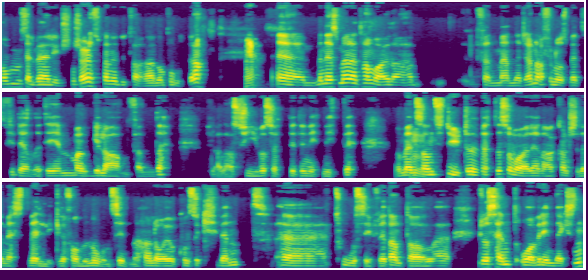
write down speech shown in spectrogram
om selve Lynchen sjøl, så kan jo du ta noen punkter. da. Ja. Eh, men det som er at han var jo da fundmanageren da, for noe som het Fidelity Magellan-fundet fra da 77 til 1990. Og mens Mm. han styrte dette, så var det da kanskje det mest vellykkede fondet noensinne. Han lå jo konsekvent eh, tosifret antall eh, prosent over indeksen.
